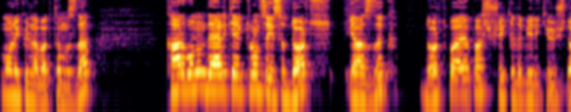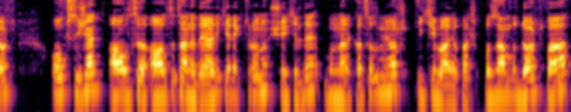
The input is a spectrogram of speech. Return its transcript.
molekülüne baktığımızda karbonun değerlik elektron sayısı 4 yazdık. 4 bağ yapar. Şu şekilde 1, 2, 3, 4. Oksijen 6. 6 tane değerlik elektronu şekilde bunlar katılmıyor. 2 bağ yapar. O zaman bu 4 bağ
